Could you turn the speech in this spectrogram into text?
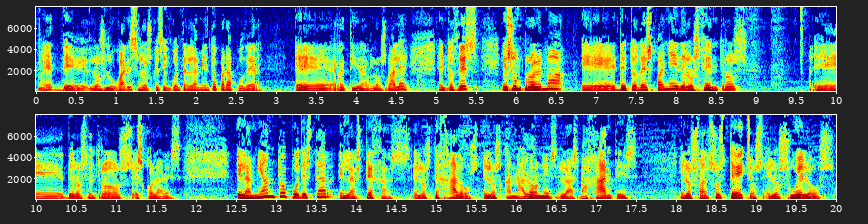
de los lugares en los que se encuentra el amianto para poder retirarlos, ¿vale? Entonces, es un problema de toda España y de los centros, de los centros escolares. El amianto puede estar en las tejas, en los tejados, en los canalones, en las bajantes, en los falsos techos, en los suelos,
